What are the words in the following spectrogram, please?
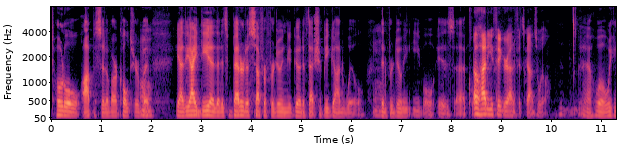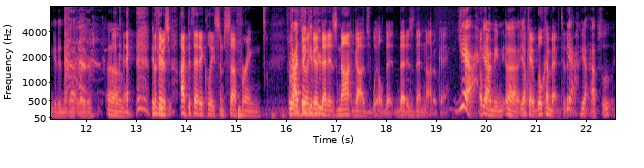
total opposite of our culture. But Mm-hmm. yeah, the idea that it's better to suffer for doing good if that should be God will Mm-hmm. than for doing evil is. Uh, Oh, how do you figure out if it's God's will? Yeah, well, we can get into that later. Um, Okay, but there's hypothetically some suffering for Yeah, I doing good that is not God's will. That that is then not okay. Yeah, yeah. I mean, uh, yeah, Okay, we'll come back to that. yeah, yeah. Absolutely.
